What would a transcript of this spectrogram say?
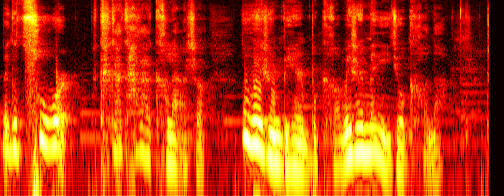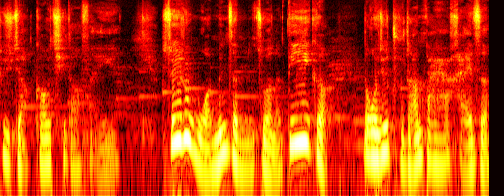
那个醋味儿，咔咔咔咔咳两声。那为什么别人不咳，为什么你就咳呢？这就叫高气道反应。所以说我们怎么做呢？第一个，那我就主张大家孩子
